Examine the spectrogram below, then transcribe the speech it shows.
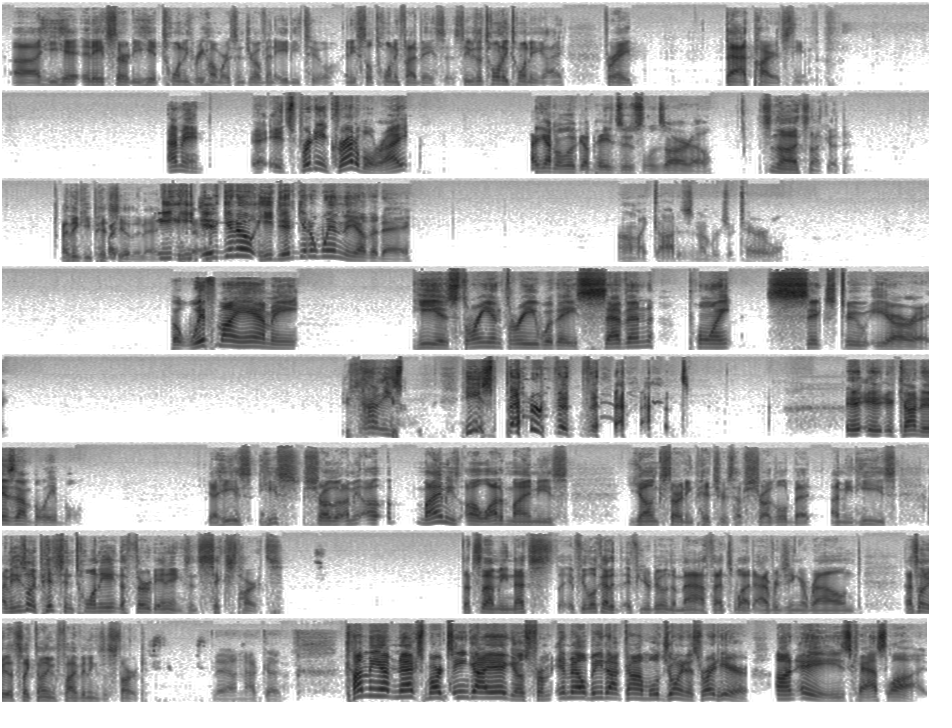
Uh, he hit at age 30. He hit 23 homers and drove in 82, and he stole 25 bases. He was a 2020 guy for a bad Pirates team. I mean, it's pretty incredible, right? I got to look up Jesus Luzardo. It's not. It's not good. I think he pitched the other day. He, he did get a he did get a win the other day. Oh my God, his numbers are terrible. But with Miami, he is three and three with a seven point six two ERA. He's, God, he's he's better than that. It it, it kind of is unbelievable. Yeah, he's he's struggled. I mean, uh, Miami's a lot of Miami's young starting pitchers have struggled, but I mean, he's I mean, he's only pitched in 28 in the third innings in six starts. That's I mean, that's if you look at it, if you're doing the math, that's what averaging around. That's only that's like not even five innings to start. Yeah, not good. Coming up next, Martin Gallegos from MLB.com will join us right here on A's Cast Live.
